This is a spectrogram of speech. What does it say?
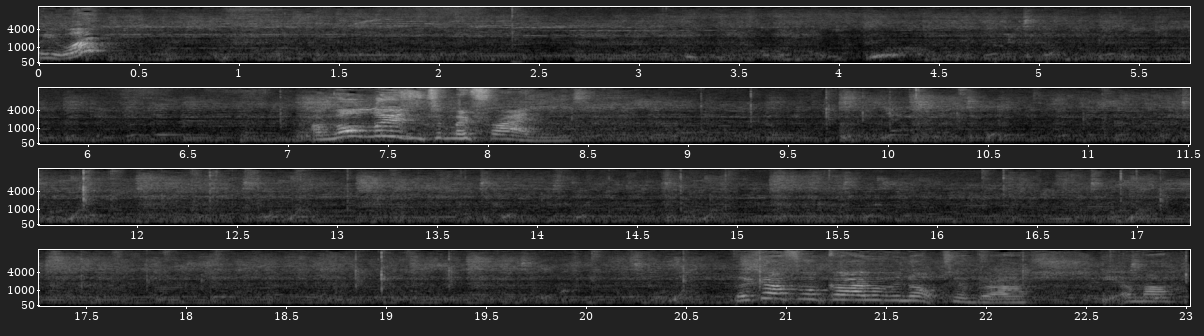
Wait, what? I'm not losing to my friend. Look out for a guy with an octobrush. Beat him up.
